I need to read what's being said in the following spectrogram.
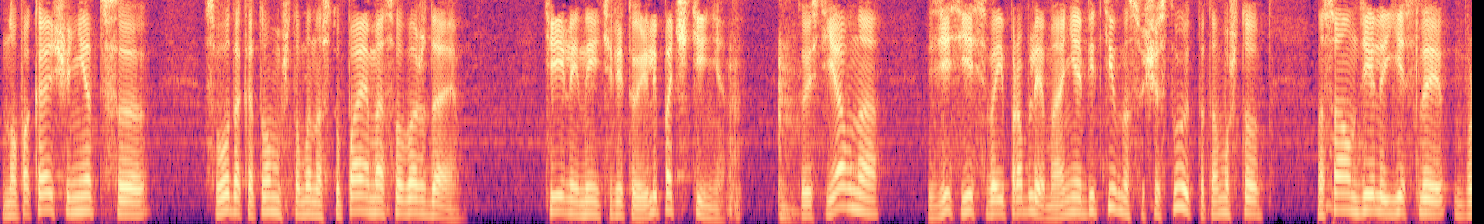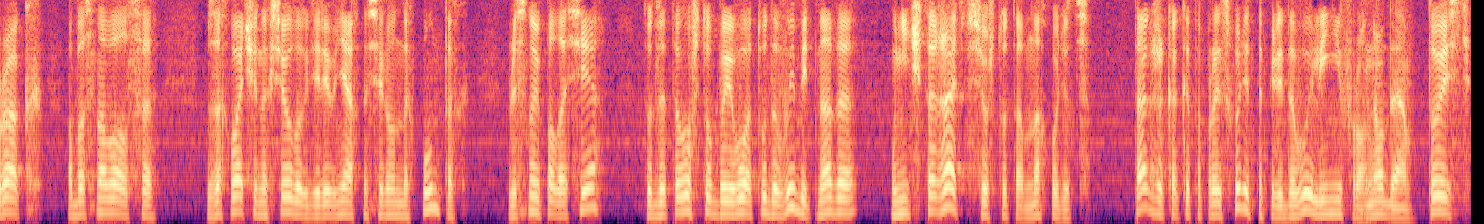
Но пока еще нет э, сводок о том, что мы наступаем и освобождаем те или иные территории, или почти нет. То есть явно здесь есть свои проблемы. Они объективно существуют, потому что на самом деле, если враг обосновался в захваченных селах, деревнях, населенных пунктах, в лесной полосе, то для того, чтобы его оттуда выбить, надо уничтожать все, что там находится. Так же, как это происходит на передовой линии фронта. Ну да. То есть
